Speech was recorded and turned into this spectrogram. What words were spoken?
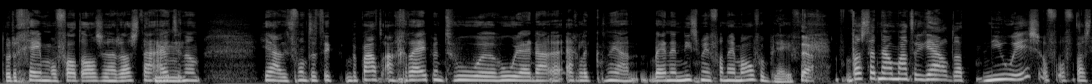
door de chemo valt al zijn rasta uit Mhm. en dan... Ja, ik vond het ik, bepaald aangrijpend hoe, eh, hoe hij daar eigenlijk nou ja, bijna niets meer van hem overbleef. Ja. Was dat nou materiaal dat nieuw is? Of, of was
